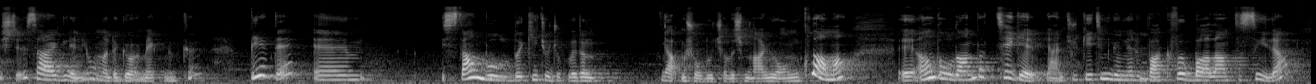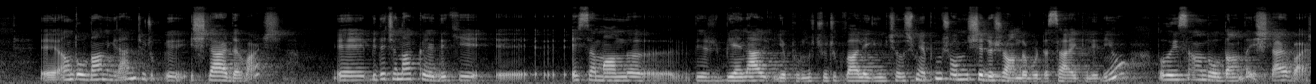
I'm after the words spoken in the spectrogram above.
işleri sergileniyor. Onları da görmek mümkün. Bir de e, İstanbul'daki çocukların yapmış olduğu çalışmalar yoğunlukla ama e, Anadolu'dan da TEGEV yani Türk Eğitim Gönülleri Vakfı bağlantısıyla e, Anadolu'dan gelen çocuk e, işler de var. E, bir de Çanakkale'deki e, eş zamanlı e, bir bienal yapılmış, çocuklarla ilgili bir çalışma yapılmış. Onun işi de şu anda burada sergileniyor. Dolayısıyla Anadolu'dan da işler var.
